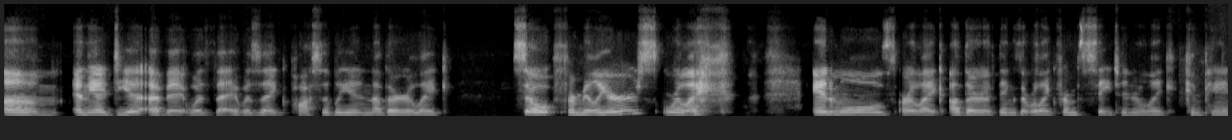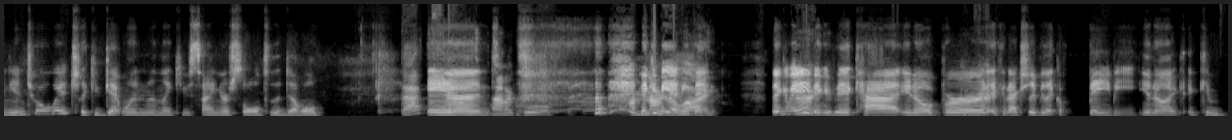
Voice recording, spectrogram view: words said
Um, and the idea of it was that it was like possibly another like so familiars were like animals or like other things that were like from Satan or like companion to a witch. Like you get one when like you sign your soul to the devil. That and kind of cool. it can be anything. Lie. They can be yeah. anything. It could be a cat, you know, a bird. Okay. It could actually be like a baby. You know, like it can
